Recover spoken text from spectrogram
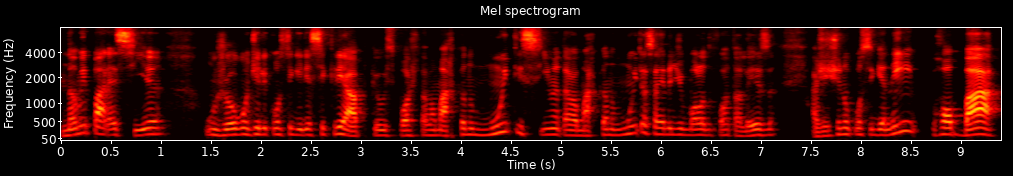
não me parecia um jogo onde ele conseguiria se criar, porque o esporte estava marcando muito em cima, estava marcando muito a saída de bola do Fortaleza. A gente não conseguia nem roubar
